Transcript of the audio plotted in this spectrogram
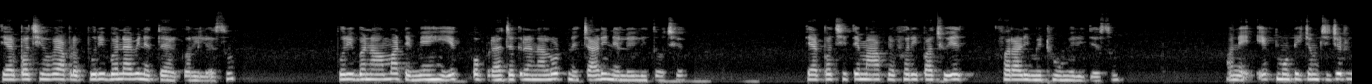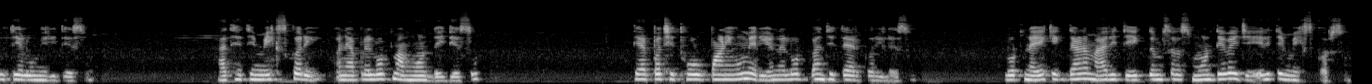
ત્યાર પછી હવે આપણે પૂરી બનાવીને તૈયાર કરી લેશું. પૂરી બનાવવા માટે મેં અહીં એક કપ રાજગરાના લોટને ચાળીને લઈ લીધો છે. ત્યાર પછી તેમાં આપણે ફરી પાછું એ જ ફરાળી મીઠું ઉમેરી દેશું. અને એક મોટી ચમચી જેટલું તેલ ઉમેરી દેશું. હાથેથી મિક્સ કરી અને આપણે લોટમાં મોણ દઈ દેશું. ત્યાર પછી થોડું પાણી ઉમેરી અને લોટ બાંધી તૈયાર કરી લેશું. લોટના એક એક દાણામાં આ રીતે એકદમ સરસ મોણ દેવાઈ જાય એ રીતે મિક્સ કરશું.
